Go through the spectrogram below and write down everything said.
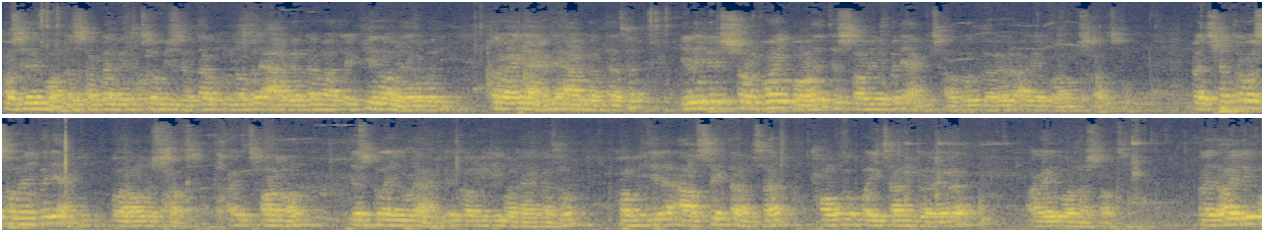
कसैले भन्न सक्दा फेरि चौबिस घन्टा कुन पनि आठ घन्टा मात्रै किन भनेर पनि तर अहिले हामीले आठ घन्टा छ। यसले फेरि सर्वै भयो त्यो समय पनि हामी छलफल गरेर अगाडि बढाउन सक्छौँ। र क्षेत्रको समय पनि हामी बढाउन सक्छौँ। छ ठाउँ त्यसको लागि एउटा हामीले कमिटी बनाएका छौँ। कमिटीले आवश्यकता अनुसार ठाउँको पहिचान गरेर अगाडि बढ्न सक्छौँ। अहिलेको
